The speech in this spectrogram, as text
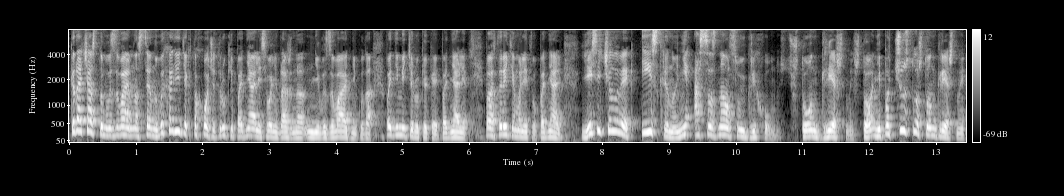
Когда часто мы вызываем на сцену, выходите, кто хочет, руки подняли, сегодня даже не вызывают никуда, поднимите руки, окей, подняли, повторите молитву, подняли. Если человек искренне не осознал свою греховность, что он грешный, что не почувствовал, что он грешный,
